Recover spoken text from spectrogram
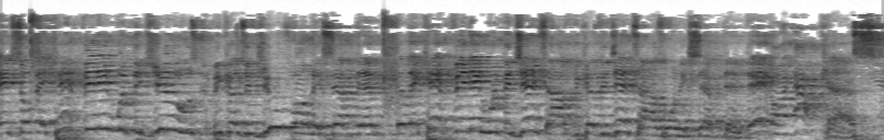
And so they can't fit in with the Jews because the Jews won't accept them, but they can't fit in with the Gentiles because the Gentiles won't accept them. They are outcasts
